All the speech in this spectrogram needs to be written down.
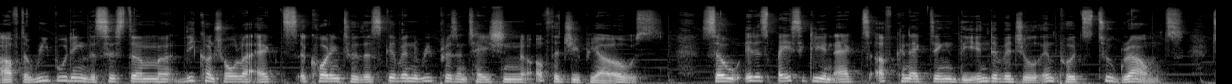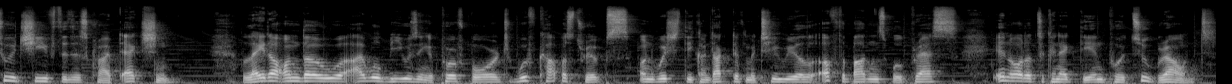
After rebooting the system, the controller acts according to this given representation of the GPIOs. So it is basically an act of connecting the individual inputs to ground to achieve the described action. Later on though, I will be using a perf board with copper strips on which the conductive material of the buttons will press in order to connect the input to ground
